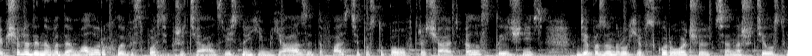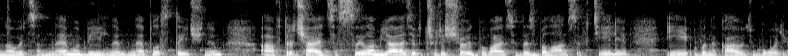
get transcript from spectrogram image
Якщо людина веде малорухливий спосіб життя, звісно, її м'язи та фасці поступово втрачають еластичність, діапазон рухів скорочується, наше тіло становиться немобільним, непластичним, втрачається сила м'язів, через що відбуваються дисбаланси в тілі і виникають болі.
